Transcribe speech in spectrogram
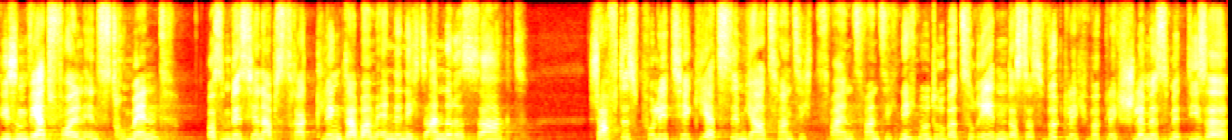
diesem wertvollen Instrument was ein bisschen abstrakt klingt, aber am Ende nichts anderes sagt, schafft es Politik jetzt im Jahr 2022 nicht nur darüber zu reden, dass das wirklich, wirklich schlimm ist mit dieser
